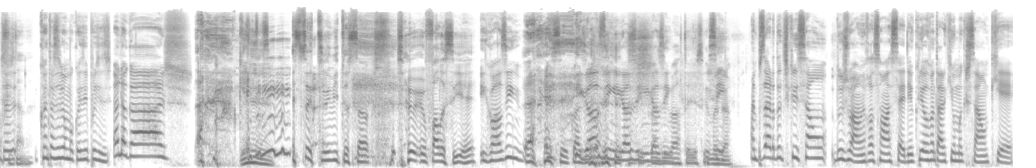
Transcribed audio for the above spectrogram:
Não Já- fiz nada. Quando estás a ver uma coisa e depois dizes: Olha o gajo! Essa é a tua imitação. Eu falo assim, é? Igualzinho. É, sim, quase Igualzinho, igualzinho, igualzinho. igual, tenho Sim. é. Apesar da descrição do João em relação à série, eu queria levantar aqui uma questão que é.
